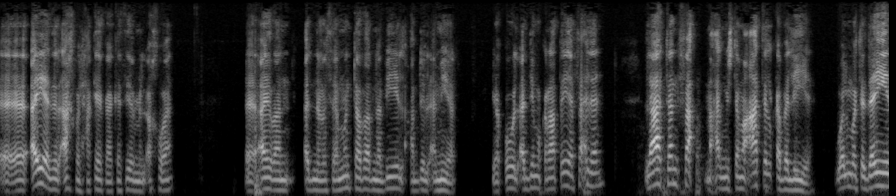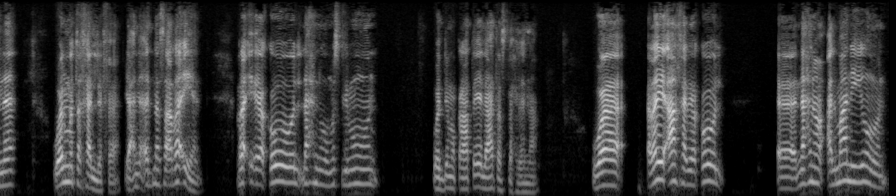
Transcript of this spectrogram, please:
آه، أيد الأخ في الحقيقة كثير من الأخوة آه، أيضا عندنا مثلا منتظر نبيل عبد الأمير. يقول الديمقراطية فعلا لا تنفع مع المجتمعات القبلية والمتدينة والمتخلفة. يعني عندنا صار رأيا. رأي يقول نحن مسلمون والديمقراطية لا تصلح لنا. ورأي آخر يقول آه، نحن علمانيون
